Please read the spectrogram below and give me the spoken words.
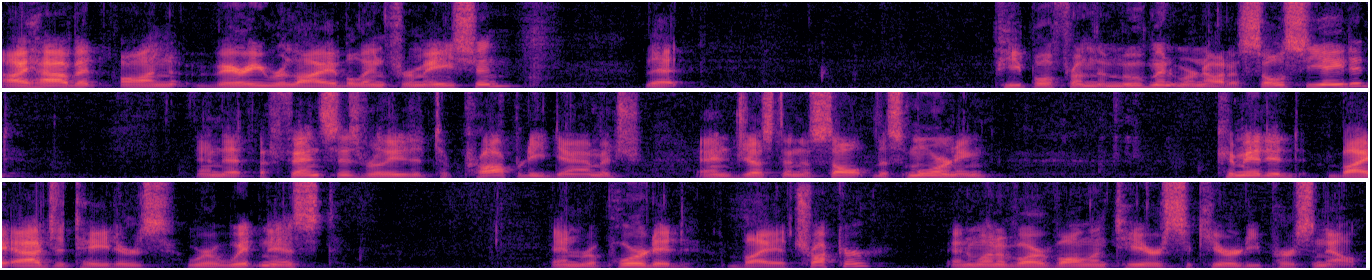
I have it on very reliable information that people from the movement were not associated and that offenses related to property damage and just an assault this morning committed by agitators were witnessed and reported by a trucker and one of our volunteer security personnel,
